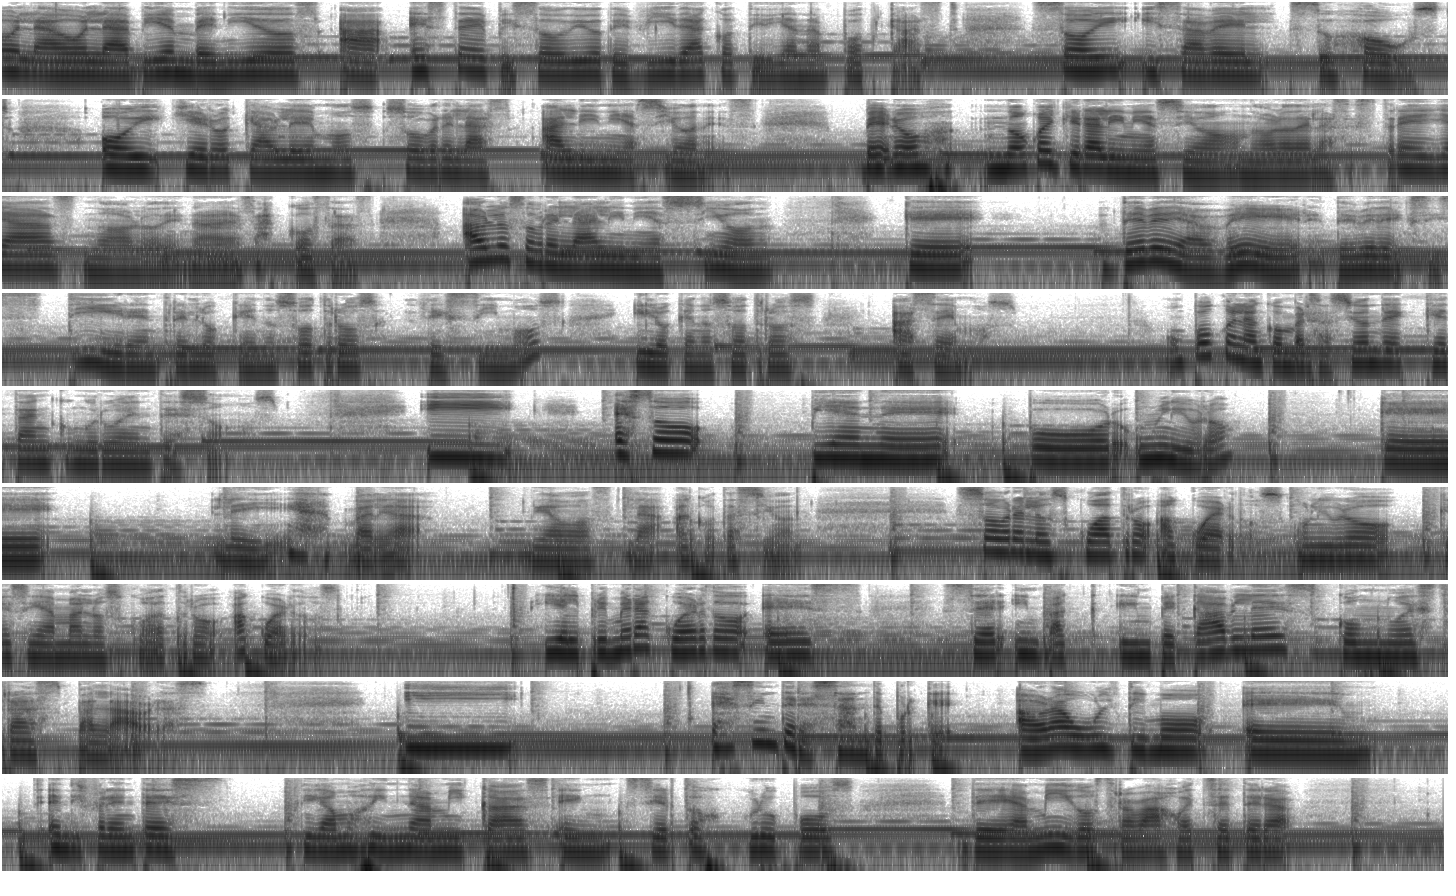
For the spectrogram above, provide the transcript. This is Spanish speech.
Hola, hola, bienvenidos a este episodio de Vida Cotidiana Podcast. Soy Isabel, su host. Hoy quiero que hablemos sobre las alineaciones, pero no cualquier alineación, no hablo de las estrellas, no hablo de nada de esas cosas. Hablo sobre la alineación que debe de haber, debe de existir entre lo que nosotros decimos y lo que nosotros hacemos un poco en la conversación de qué tan congruentes somos. Y eso viene por un libro que leí, valga, digamos, la acotación, sobre los cuatro acuerdos, un libro que se llama Los cuatro acuerdos. Y el primer acuerdo es ser impecables con nuestras palabras. Y es interesante porque ahora último, eh, en diferentes, digamos, dinámicas, en ciertos grupos de amigos, trabajo, etcétera,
